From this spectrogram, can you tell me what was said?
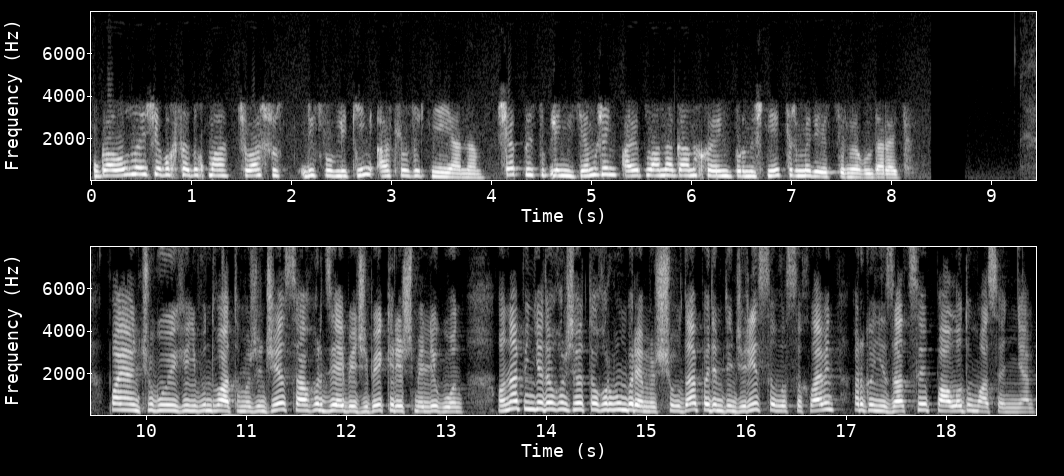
Уголовно еще бахсадухма Чуваш республикин аслы зутне яна. Шак преступлений земжень, айпланаган хайын бурнышне термерер терме булдарать. Паян чугуй хин вундватымы жінче сахыр диабет жібе керешмелі гон. Она пендеді ғыржы тұғырвын біреміз шулда пәдімден сылы сықлавин организации палы думасынне.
